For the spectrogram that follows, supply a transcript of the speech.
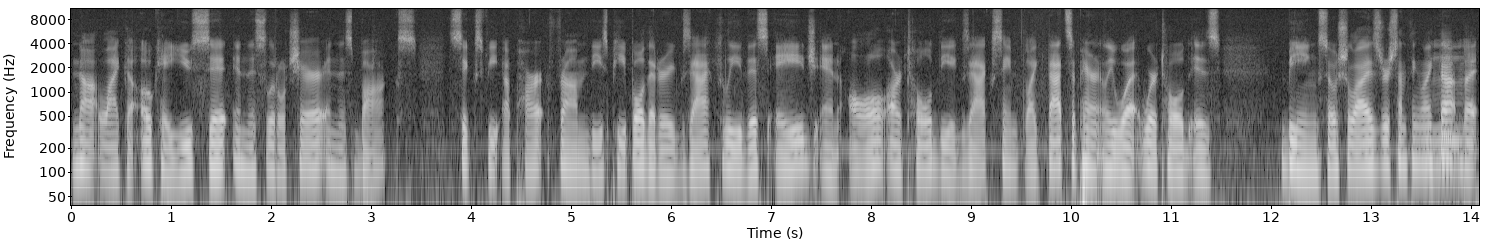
not like a okay you sit in this little chair in this box six feet apart from these people that are exactly this age and all are told the exact same like that's apparently what we're told is being socialized or something like that. Mhm. but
